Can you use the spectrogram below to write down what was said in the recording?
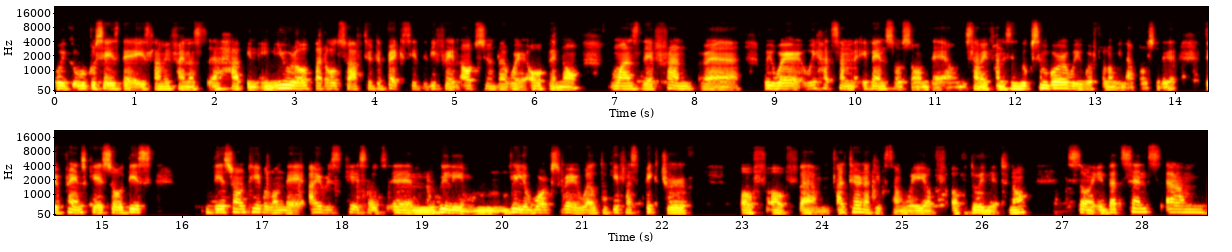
we, we could say is the Islamic finance uh, hub in, in Europe, but also after the Brexit, the different options that were open. No, once the front, uh, we were we had some events also on the on Islamic finance in Luxembourg. We were following up also the the French case. So this this roundtable on the Irish case um, really really works very well to give us a picture of of um, alternatives, some way of of doing it. No. So in that sense, um,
